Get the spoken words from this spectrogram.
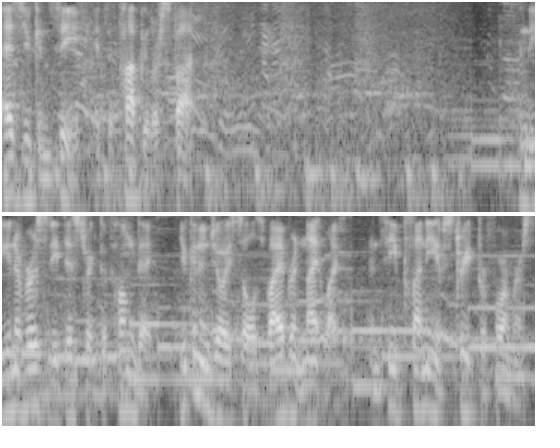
As you can see, it's a popular spot. In the University District of Hongdae, you can enjoy Seoul's vibrant nightlife and see plenty of street performers.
